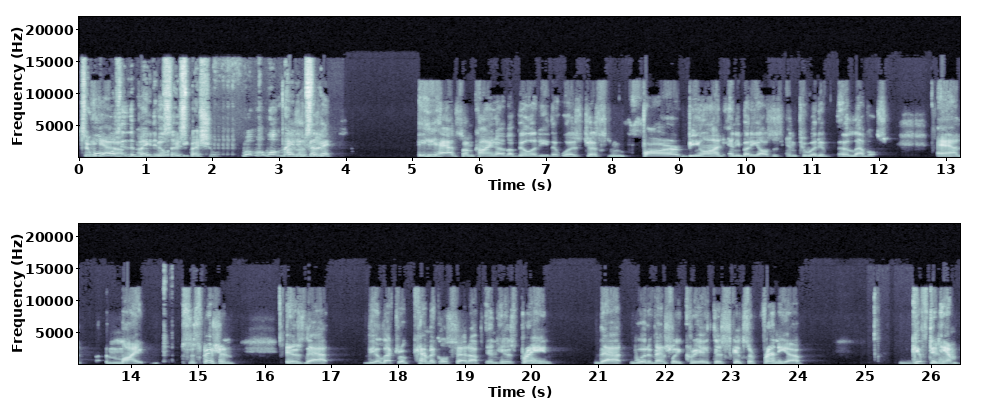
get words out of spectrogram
so what was it that made him so special? What what, what made him so? Say, he had some kind of ability that was just far beyond anybody else's intuitive uh, levels, and my suspicion is that the electrochemical setup in his brain that would eventually create this schizophrenia gifted him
